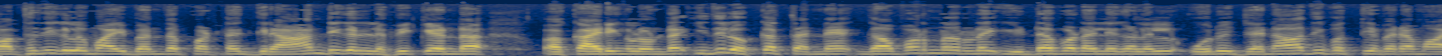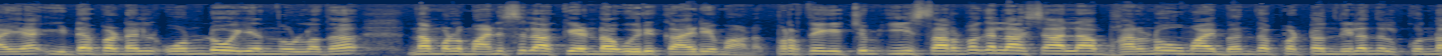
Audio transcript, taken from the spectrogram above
പദ്ധതികളുമായി ബന്ധപ്പെട്ട് ഗ്രാന്റുകൾ ലഭിക്കേണ്ട കാര്യങ്ങളുണ്ട്. ഇതിലൊക്കെ തന്നെ ഗവർണറുടെ ഇടപെടലുകളിൽ ഒരു ജനാധിപത്യപരമായ ഇടപെടൽ ഉണ്ടോ എന്നുള്ളത് നമ്മൾ മനസ്സിലാക്കേണ്ട ഒരു കാര്യമാണ്. പ്രത്യേകിച്ചും ഈ സർവകലാശാല ഭരണവുമായി ബന്ധപ്പെട്ട് നിലനിൽക്കുന്ന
